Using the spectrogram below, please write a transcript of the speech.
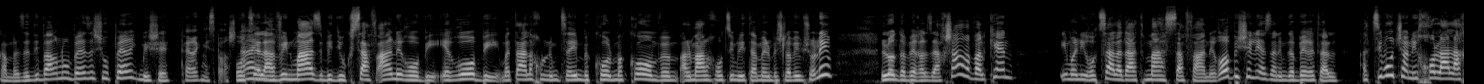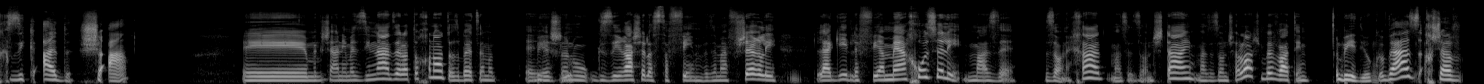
גם על זה דיברנו באיזשהו פרק, מי ש... פרק מספר 2. רוצה להבין מה זה בדיוק סף אנאירובי, אירובי, מתי אנחנו נמצאים בכל מקום ועל מה אנחנו רוצים להתאמן בשלבים שונים. לא נדבר על זה עכשיו, אבל כן, אם אני רוצה לדעת מה הסף האנאירובי שלי, אז אני מדברת על עצימות שאני יכולה להחזיק עד שעה. וכשאני מזינה את זה לתוכנות, אז בעצם אה, בדיוק. יש לנו גזירה של אספים, וזה מאפשר לי להגיד לפי המאה אחוז שלי מה זה זון 1, מה זה זון 2, מה זה זון 3, בבתים. בדיוק. ואז עכשיו, אמ,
